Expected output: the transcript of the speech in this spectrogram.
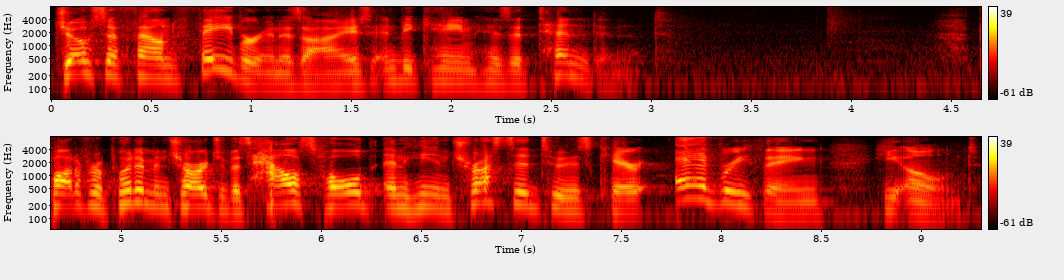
Joseph found favor in his eyes and became his attendant. Potiphar put him in charge of his household and he entrusted to his care everything he owned.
